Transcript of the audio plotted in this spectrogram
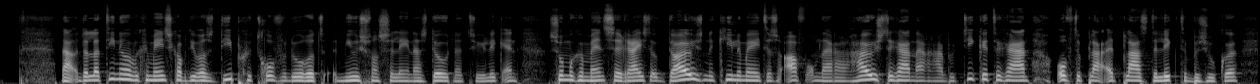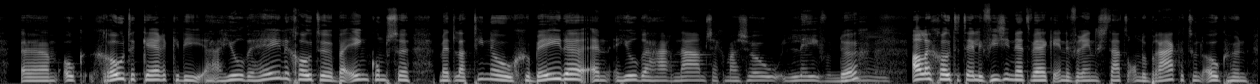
Nou, de Latino-gemeenschap die was diep getroffen door het nieuws van Selena's dood natuurlijk. En sommige mensen reisden ook duizenden kilometers af om naar haar huis te gaan, naar haar boutique te gaan of de pla het plaatsdelict te bezoeken. Ehm, ook grote kerken die hielden hele grote bijeenkomsten met Latino-gebeden en hielden haar naam zeg maar zo levendig. Mhm. Alle grote televisienetwerken in de Verenigde Staten onderbraken toen ook hun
